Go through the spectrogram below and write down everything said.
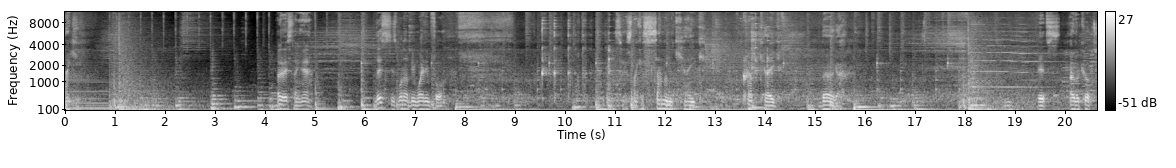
Thank you. Look at this thing here. This is what I've been waiting for. So it's like a salmon cake, crab cake, burger. It's overcooked.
